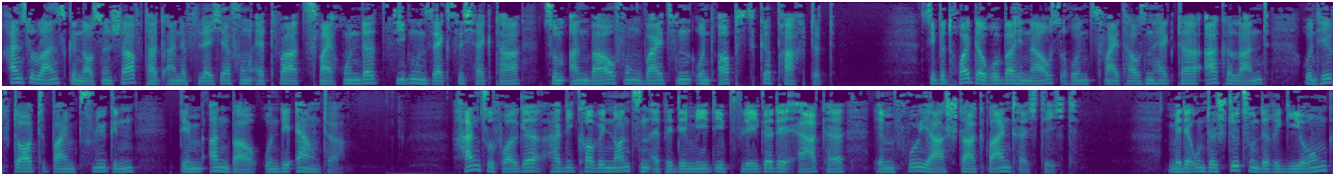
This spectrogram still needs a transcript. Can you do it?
Hansulans Genossenschaft hat eine Fläche von etwa 267 Hektar zum Anbau von Weizen und Obst gepachtet. Sie betreut darüber hinaus rund 2000 Hektar Ackerland und hilft dort beim Pflügen, dem Anbau und die Ernte. Han zufolge hat die Covid-19-Epidemie die Pflege der Erker im Frühjahr stark beeinträchtigt. Mit der Unterstützung der Regierung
